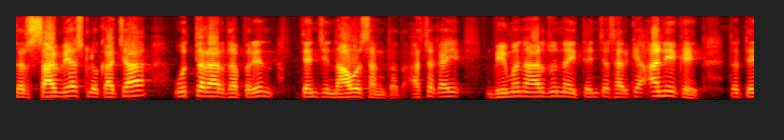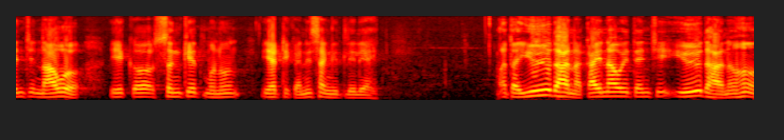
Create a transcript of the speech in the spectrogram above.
तर सहाव्या श्लोकाच्या उत्तरार्धापर्यंत त्यांची नावं सांगतात. असं काही भीमन अर्जुन नाही त्यांच्यासारखे अनेक आहेत. तर त्यांची नावं एक संकेत म्हणून या ठिकाणी सांगितलेली आहेत. आता युयुधान काय नाव आहे त्यांची? युयुधान ह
